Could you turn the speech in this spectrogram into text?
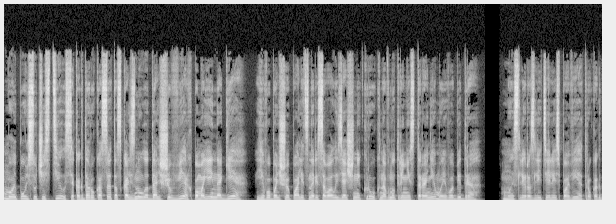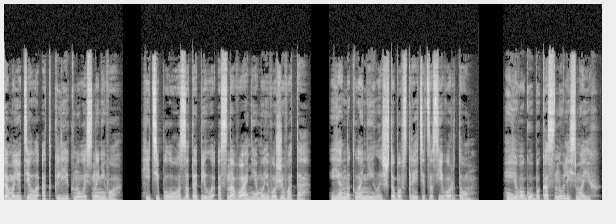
Мой пульс участился, когда рука Сета скользнула дальше вверх по моей ноге, его большой палец нарисовал изящный круг на внутренней стороне моего бедра. Мысли разлетелись по ветру, когда мое тело откликнулось на него, и тепло затопило основание моего живота. Я наклонилась, чтобы встретиться с его ртом. Его губы коснулись моих,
